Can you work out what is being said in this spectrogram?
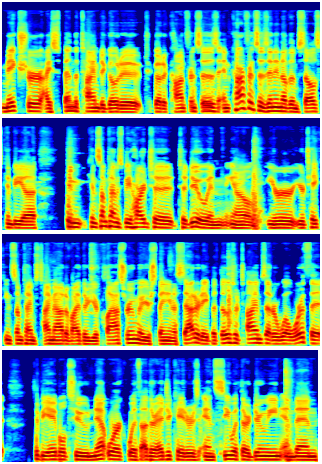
make sure I spend the time to go to to go to conferences, and conferences in and of themselves can be a can can sometimes be hard to to do and you know you're you're taking sometimes time out of either your classroom or you're spending a saturday but those are times that are well worth it to be able to network with other educators and see what they're doing and then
